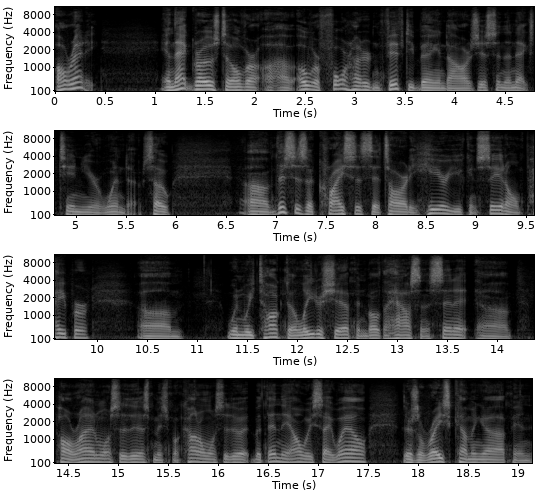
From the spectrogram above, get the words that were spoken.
already. And that grows to over, uh, over $450 billion just in the next 10 year window. So uh, this is a crisis that's already here. You can see it on paper. Um, when we talk to leadership in both the House and the Senate, uh, Paul Ryan wants to do this, Mitch McConnell wants to do it, but then they always say, well, there's a race coming up, and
